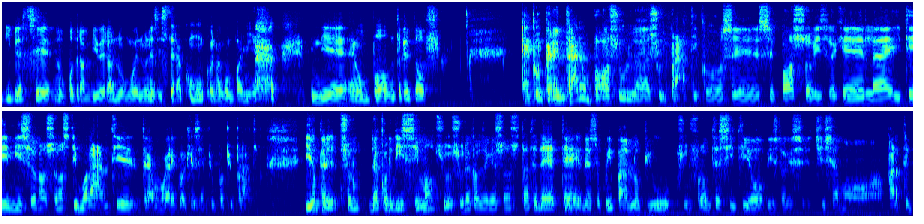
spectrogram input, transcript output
di per sé non potrà vivere a lungo e non esisterà comunque una compagnia, quindi è, è un po' un trade-off. Ecco, per entrare un po' sul, sul pratico, se, se, posso, visto che il, i temi sono, sono, stimolanti, entriamo magari qualche esempio un po' più pratico. Io per, sono d'accordissimo su, sulle cose che sono state dette, adesso qui parlo più sul fronte CTO, visto che ci siamo, a parte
